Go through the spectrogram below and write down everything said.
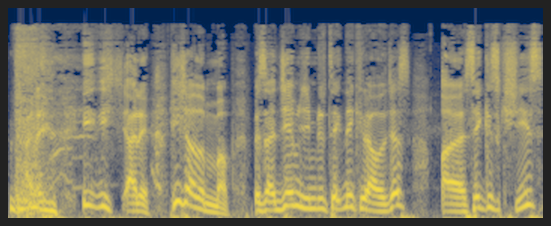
Hani hiç, hani hiç alınmam. Mesela Cemciğim bir tekne kiralayacağız. 8 kişiyiz.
